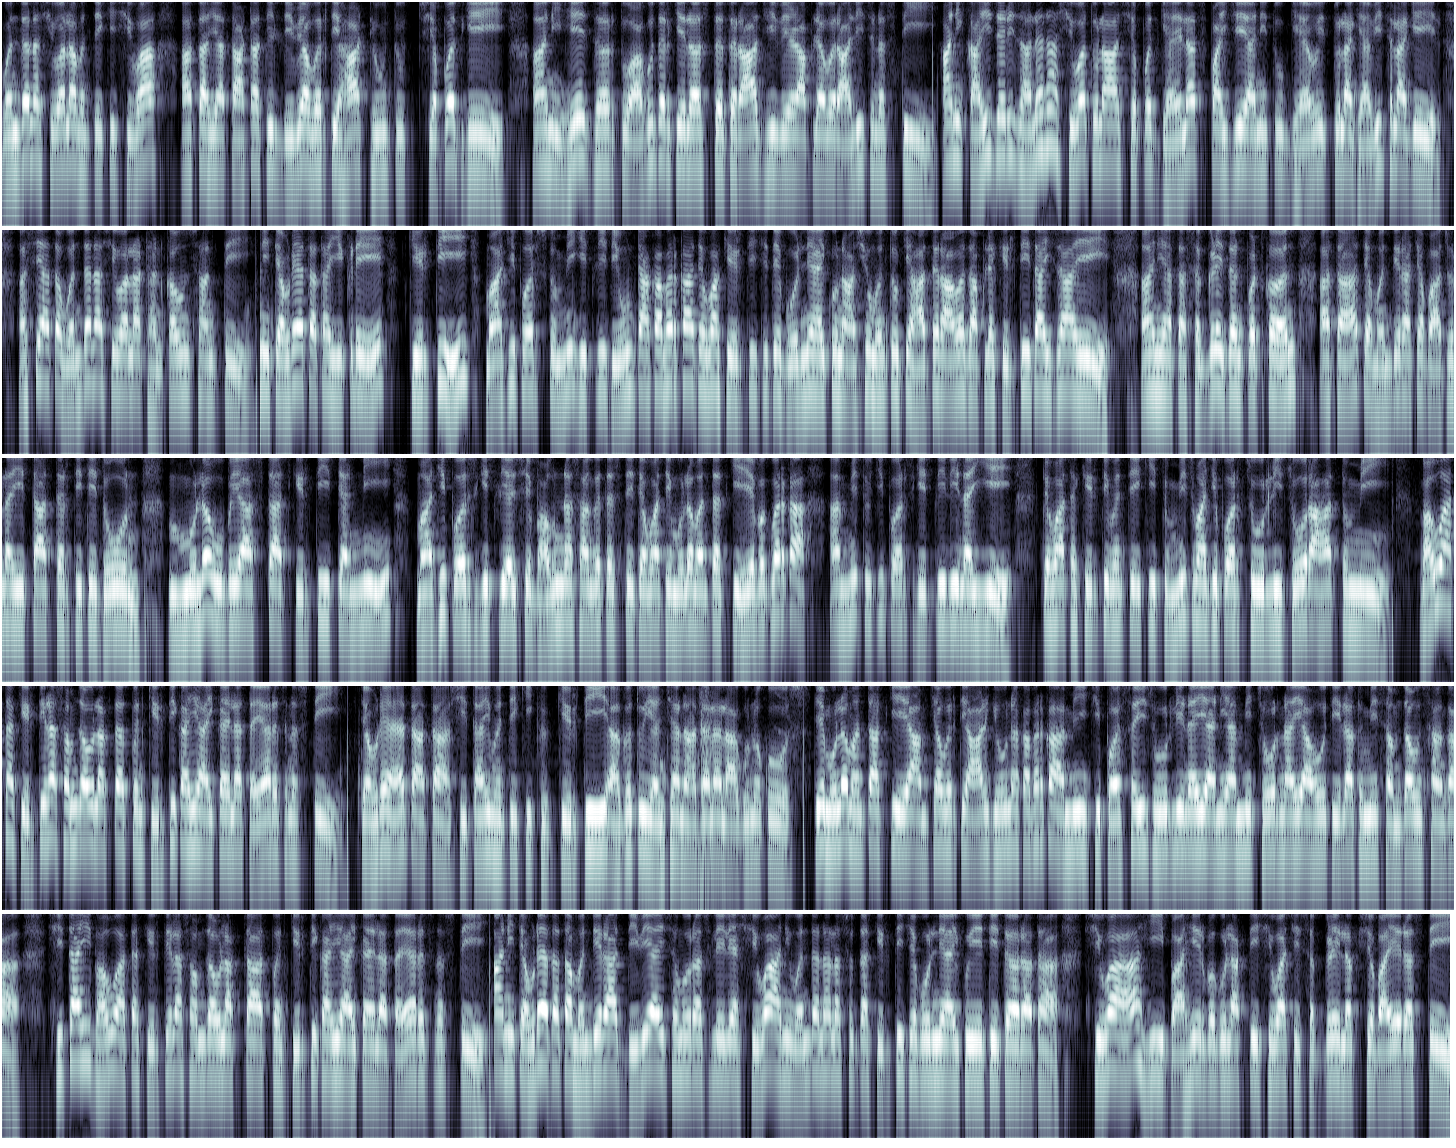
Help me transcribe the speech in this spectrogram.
वंदना शिवाला म्हणते की शिवा आता या ताटातील दिव्यावरती हात ठेवून तू शपथ घे. आणि हे जर तू अगोदर केलं असतं तर आज ही वेळ आपल्यावर आलीच नसती. आणि काही जरी झालं ना शिवा तुला आज शपथ घ्यायलाच पाहिजे आणि तू घ्यावी तुला घ्यावीच लागेल. असे आता वंदना शिवाला ठणकावून सांगते. आणि तेवढ्यात आता इकडे कीर्ती माझी पर्स तुम्ही घेतली देऊन टाका बरं का? तेव्हा कीर्तीचे ते बोलणे ऐकून आशू म्हणतो की हा तर आवाज आपल्या कीर्तीताईचा आहे. आणि आता सगळेजण पटकन आता त्या मंदिराच्या बाजूला येतात. तर तिथे दोन मुलं उभे असतात. कीर्ती त्यांनी माझी पर्स घेतली असे भाऊंना सांगत असते. तेव्हा ते मुलं म्हणतात की हे बघ बरं का आम्ही तुझी पर्स घेतलेली नाहीये. तेव्हा आता कीर्ती म्हणते की तुम्हीच माझी पर्स चोरली चोर आहात तुम्ही. भाऊ आता कीर्तीला समजावं लागतात पण कीर्ती काही ऐकायला तयारच नसते. तेवढ्यात आता सीताई म्हणते की कीर्ती अगं तू यांच्या नादाला लागू नकोस. ते मुलं म्हणतात की आमच्यावरती आळ घेऊ नका बरं का आम्ही हिची पर्सही चोरली नाही आणि आम्ही चोर नाही आहोत तिला तुम्ही समजावून सांगा. सीताई भाऊ आता कीर्तीला समजावं लागतात पण कीर्ती काही ऐकायला तयारच नसते. आणि तेवढ्यात आता मंदिरात दिवे आई समोर असलेल्या शिवा आणि वंदनाला सुद्धा कीर्तीचे बोलणे ऐकू येते. तर आता शिवा ही बाहेर बघू लागते शिवाचे सगळे लक्ष बाहेर असते.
